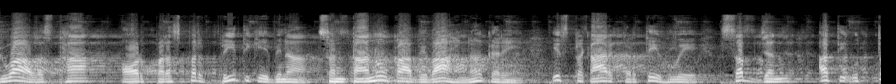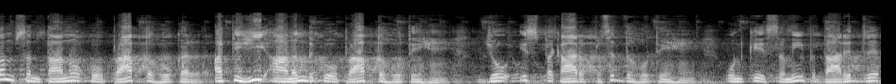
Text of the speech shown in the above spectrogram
युवा अवस्था और परस्पर प्रीति के बिना संतानों का विवाह न करें। इस प्रकार करते हुए सब जन अति उत्तम संतानों को प्राप्त होकर अति ही आनंद को प्राप्त होते हैं, जो इस प्रकार प्रसिद्ध होते हैं। उनके समीप दारिद्र्य,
